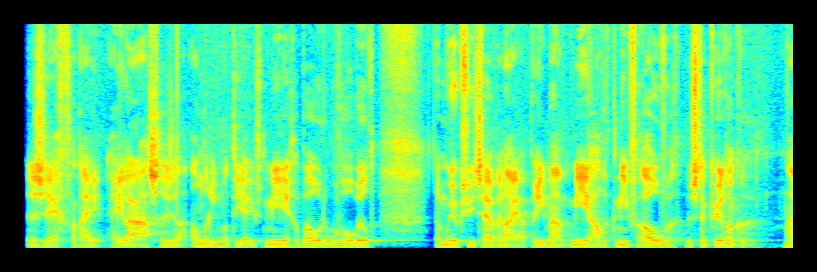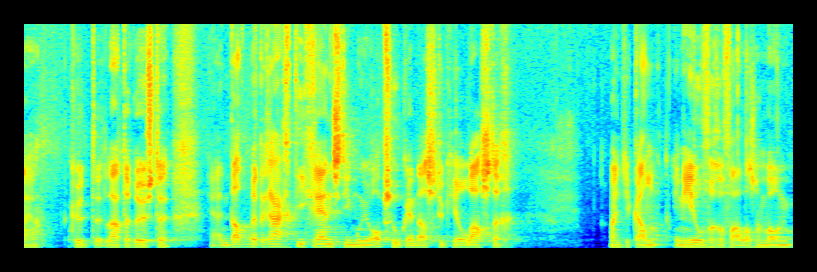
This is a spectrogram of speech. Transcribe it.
zegt van hey, helaas, er is een ander iemand die heeft meer geboden bijvoorbeeld, dan moet je ook zoiets hebben nou ja, prima, meer had ik niet voor over. Dus dan kun je er ook, nou ja, kunt het laten rusten. Ja, en dat bedrag, die grens, die moet je opzoeken. En dat is natuurlijk heel lastig. Want je kan in heel veel gevallen als een woning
